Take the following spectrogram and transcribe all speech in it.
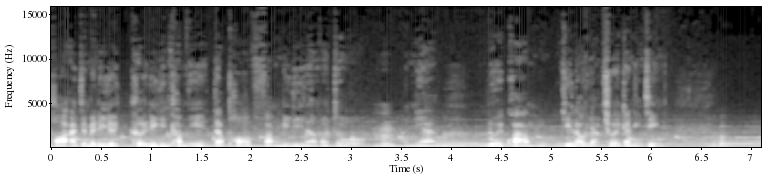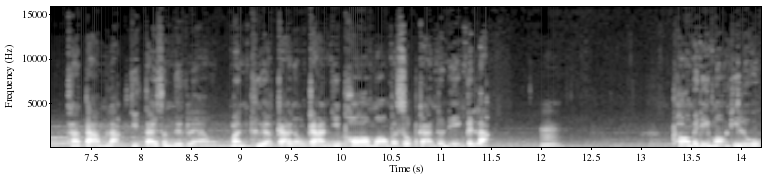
พ่ออาจจะไม่ได้เคยได้ยินคำนี้ แต่พ่อฟังดีๆนะพ่อโจ้อืมอันเนี้ยด้วยความที่เราอยากช่วยกันจริง ๆ ถ้าตามหลักจิตใต้สำนึกแล้ว มันคืออาการของการที่พ่อมองประสบการณ์ตนเองเป็นหลักอืมพ่อไม่ได้มองที่ลูก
